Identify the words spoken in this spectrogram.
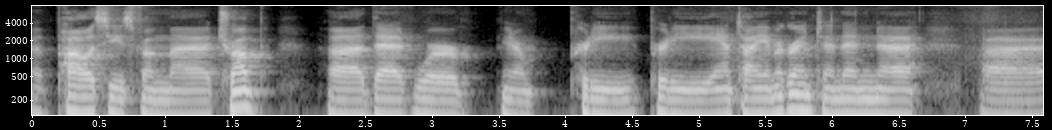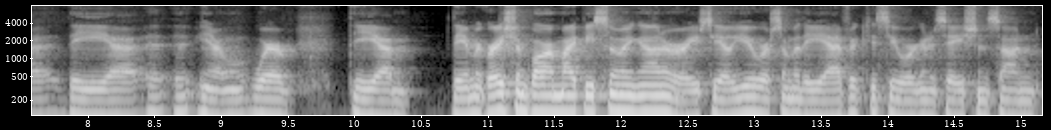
uh, policies from uh, Trump uh, that were you know pretty pretty anti-immigrant, and then uh, uh, the you know where the um, the immigration bar might be suing on, or ACLU, or some of the advocacy organizations on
